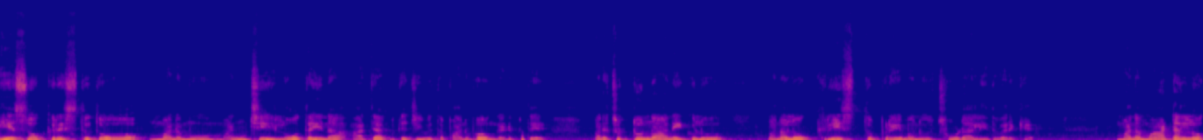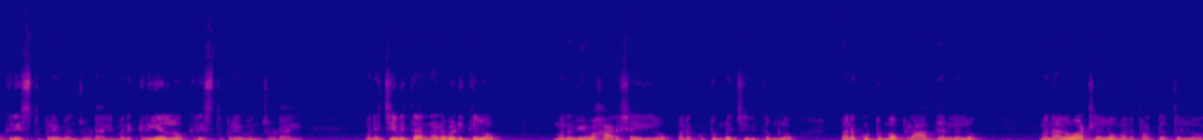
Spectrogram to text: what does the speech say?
యేసు క్రీస్తుతో మనము మంచి లోతైన ఆధ్యాత్మిక జీవితపు అనుభవం గడిపితే మన చుట్టూ ఉన్న అనేకులు మనలో క్రీస్తు ప్రేమను చూడాలి ఇదివరకే. మన మాటల్లో క్రీస్తు ప్రేమను చూడాలి మన క్రియల్లో క్రీస్తు ప్రేమను చూడాలి. మన జీవిత నడవడికలో మన వ్యవహార శైలిలో మన కుటుంబ జీవితంలో మన కుటుంబ ప్రార్థనలలో మన అలవాట్లలో మన పద్ధతుల్లో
